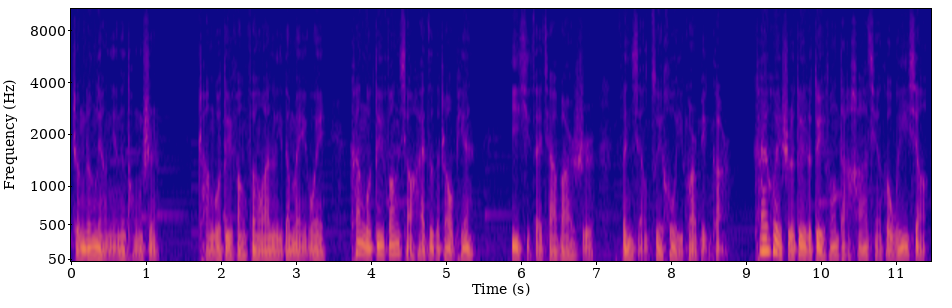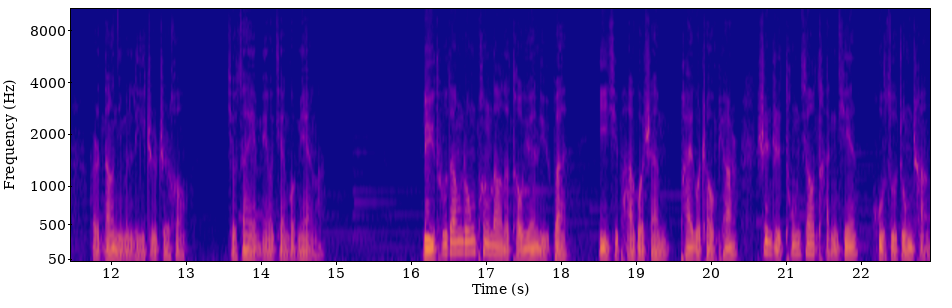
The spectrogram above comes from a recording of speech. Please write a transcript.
整整两年的同事。尝过对方饭碗里的美味，看过对方小孩子的照片，一起在加班时分享最后一块饼干，开会时对着对方打哈欠和微笑，而当你们离职之后，就再也没有见过面了。旅途当中碰到的投缘旅伴，一起爬过山，拍过照片，甚至通宵谈天，互诉衷肠，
